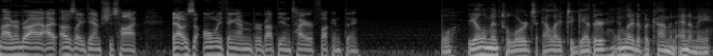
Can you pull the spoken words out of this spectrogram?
I remember I, I, I was like, damn, she's hot. And that was the only thing I remember about the entire fucking thing. The elemental lords allied together in light of a common enemy.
